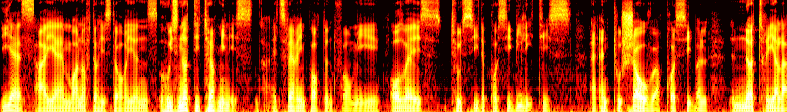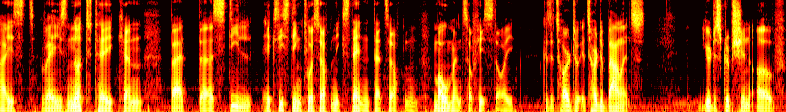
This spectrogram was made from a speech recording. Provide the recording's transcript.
Yes, I am one of the historians who is not determinist. It's very important for me always to see the possibilities and to show where possible, not realized, ways not taken, but uh, still existing to a certain extent at certain moments of history. Because it's hard to it's hard to balance your description of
